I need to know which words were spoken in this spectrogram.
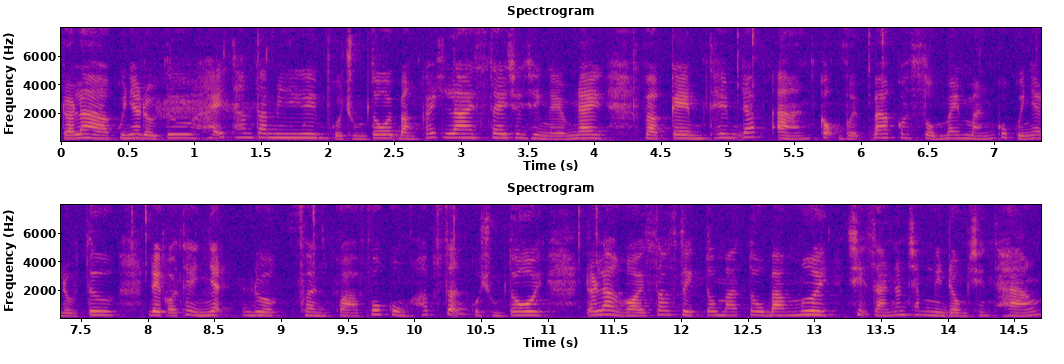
Đó là quý nhà đầu tư hãy tham gia mini game của chúng tôi bằng cách like, share chương trình ngày hôm nay và kèm thêm đáp án cộng với ba con số may mắn của quý nhà đầu tư để có thể nhận được phần quà vô cùng hấp dẫn của chúng tôi. Đó là gói giao dịch Tomato 30 trị giá 500.000 đồng trên tháng.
